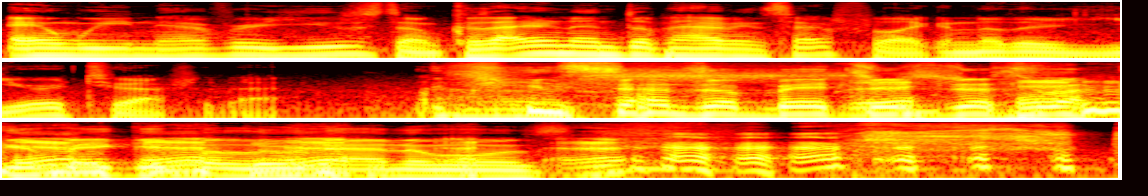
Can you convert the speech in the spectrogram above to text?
And we never used them because I didn't end up having sex for like another year or two after that. You sons of bitches just fucking making balloon animals.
